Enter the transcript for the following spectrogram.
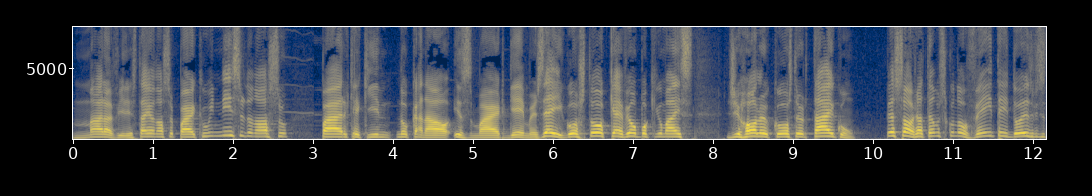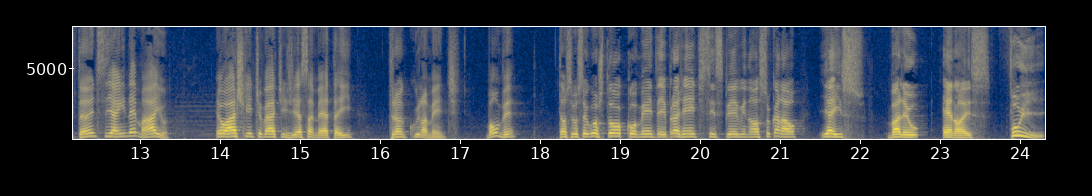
Maravilha, está aí o nosso parque, o início do nosso parque aqui no canal Smart Gamers. E aí, gostou? Quer ver um pouquinho mais de Roller Coaster Tycoon? Pessoal, já estamos com 92 visitantes e ainda é maio. Eu acho que a gente vai atingir essa meta aí tranquilamente. Vamos ver. Então, se você gostou, comenta aí pra gente, se inscreva em nosso canal. E é isso. Valeu, é nóis. Fui!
